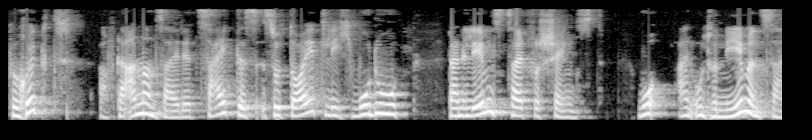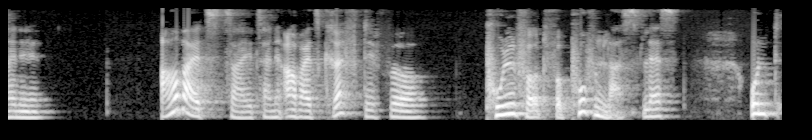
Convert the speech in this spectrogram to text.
verrückt, auf der anderen Seite zeigt es so deutlich, wo du deine Lebenszeit verschenkst, wo ein Unternehmen seine Arbeitszeit, seine Arbeitskräfte verpulvert, verpuffen lässt. Und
